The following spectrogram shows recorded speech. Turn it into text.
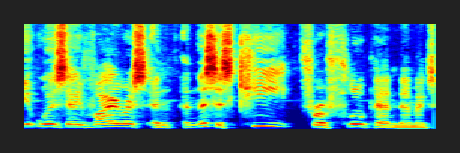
it was a virus, and, and this is key for flu pandemics.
